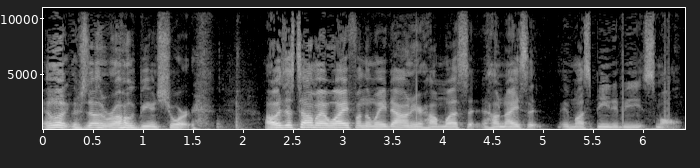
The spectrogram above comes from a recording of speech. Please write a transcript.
And look, there's nothing wrong with being short. I was just telling my wife on the way down here how, much, how nice it, it must be to be small.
